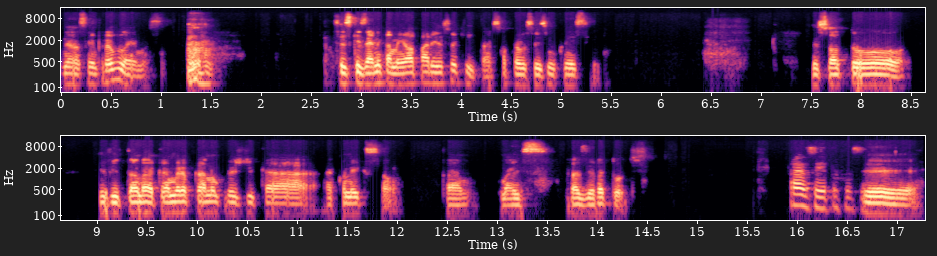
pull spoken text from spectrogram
Não, sem problemas. Se vocês quiserem também eu apareço aqui, tá? Só para vocês me conhecerem. Eu só estou evitando a câmera para não prejudicar a conexão, tá? Mas prazer a todos. Prazer, professor. É,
